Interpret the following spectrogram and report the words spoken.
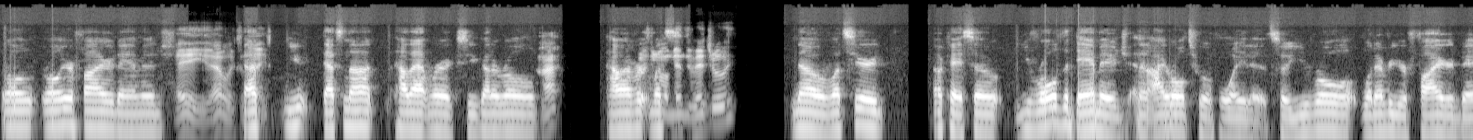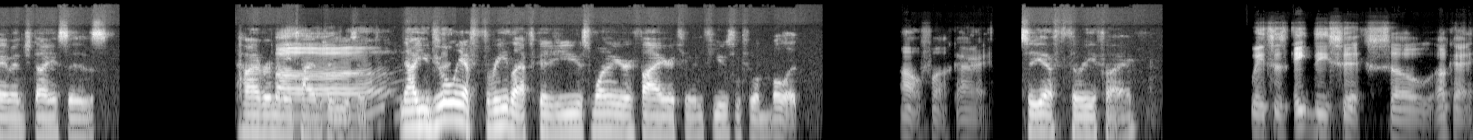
Roll, roll your fire damage. hey, that looks That nice. you. That's not how that works. You got to roll. Not? However, what's individually. no? What's your? Okay, so you roll the damage, and then I roll to avoid it. So you roll whatever your fire damage dice is. However many times you're using. Uh, Now you do only have three left because you used one of your fire to infuse into a bullet. Oh fuck! All right. So you have three fire. Wait, it says eight d six. So okay.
